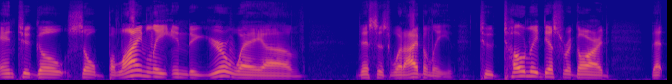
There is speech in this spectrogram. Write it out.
and to go so blindly into your way of this is what I believe, to totally disregard that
